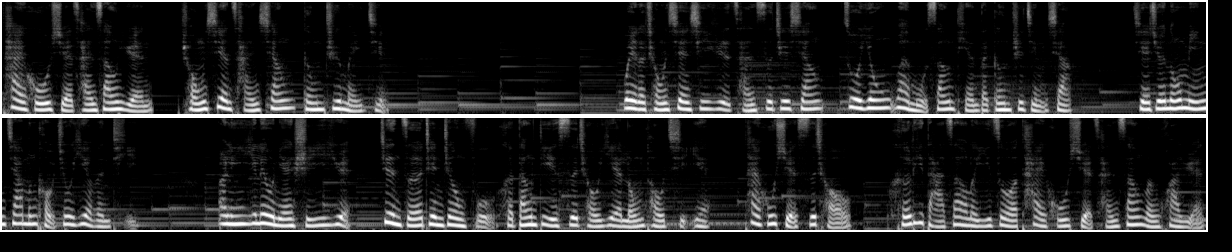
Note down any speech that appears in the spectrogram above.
太湖雪蚕桑园重现蚕乡耕织美景。为了重现昔日蚕丝之乡、坐拥万亩桑田的耕织景象，解决农民家门口就业问题，二零一六年十一月，震泽镇政府和当地丝绸业龙头企业太湖雪丝绸合力打造了一座太湖雪蚕桑文化园，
